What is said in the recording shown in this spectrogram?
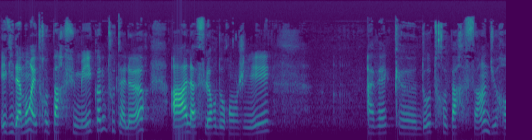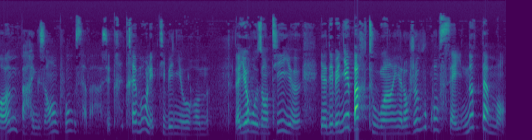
évidemment être parfumée, comme tout à l'heure, à la fleur d'oranger, avec euh, d'autres parfums, du rhum par exemple. Oh, ça va, c'est très très bon les petits beignets au rhum. D'ailleurs, aux Antilles, il y a des beignets partout. Hein. et alors, je vous conseille notamment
